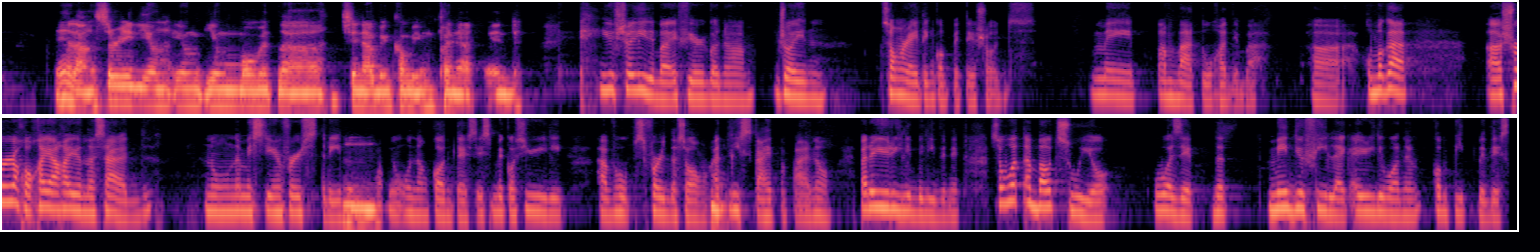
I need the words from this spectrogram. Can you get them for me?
yun lang, surreal yung, yung, yung moment na sinabing kami yung panat. And Usually, di ba, if you're gonna join songwriting competitions, may pambato ka, di ba? Ah, kumaga, ah, sure ako, kaya kayo na-sad nung na-miss yung first stream, mm, yung unang contest, is because you really have hopes for the song, at least kahit papano. Pero you really believe in it. So what about Suyo was it that made you feel like I really want to compete with this?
